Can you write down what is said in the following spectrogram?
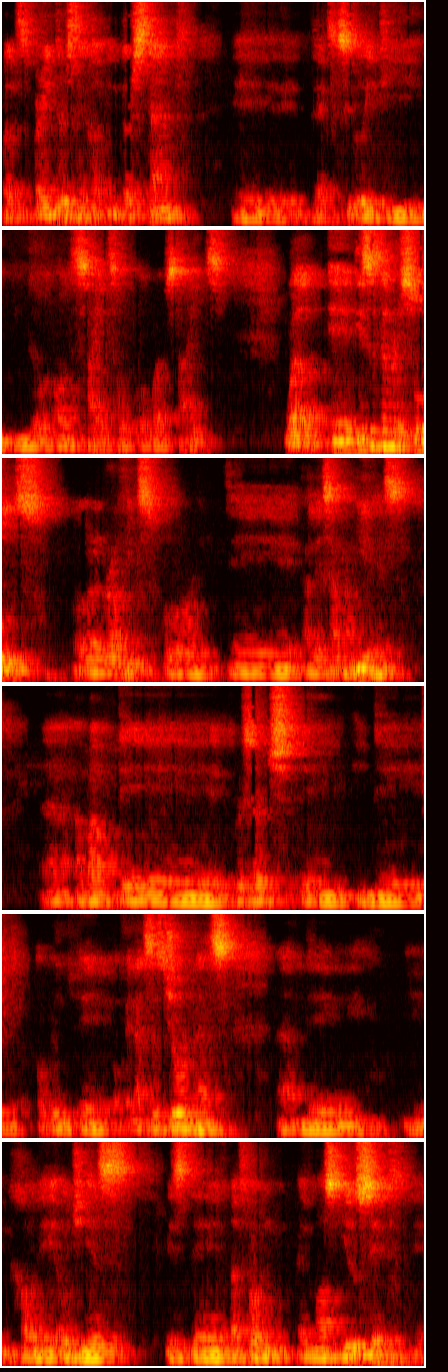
but it's very interesting to understand uh, the accessibility in the, all the sites, all, all websites. Well, uh, this is the results or graphics for Alexa Ramirez uh, about the research in, in the open, uh, open access journals and the, how the OJS is the platform uh, most used uh,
